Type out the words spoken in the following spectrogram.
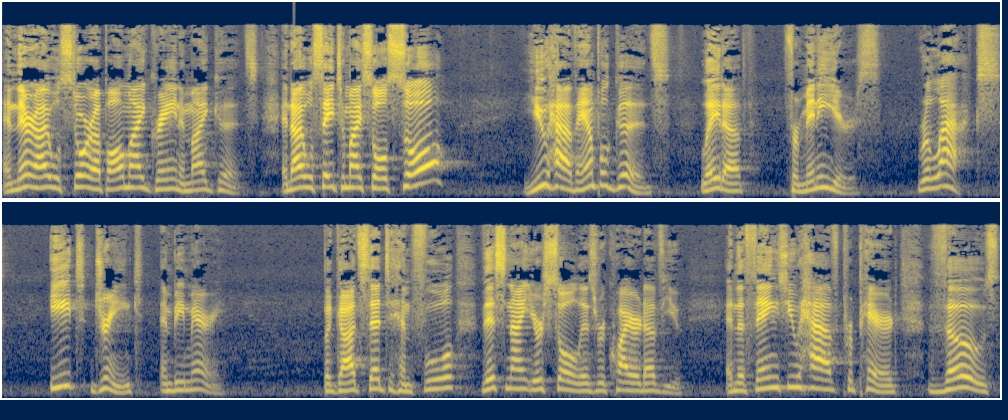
And there I will store up all my grain and my goods. And I will say to my soul, Soul, you have ample goods laid up for many years. Relax, eat, drink, and be merry. But God said to him, Fool, this night your soul is required of you. And the things you have prepared, those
